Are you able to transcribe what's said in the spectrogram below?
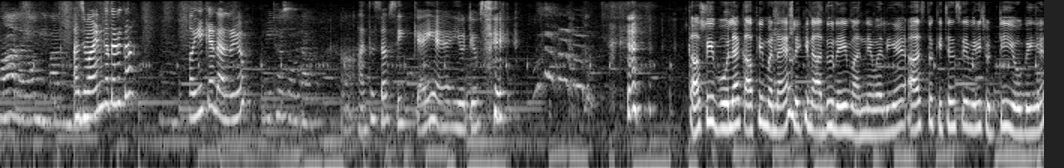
हाँ लगाऊँगी में। अजवाइन का तड़का? और ये क्या डाल रही हो? मीठा सोडा हाँ तो सब सीख क्या ही है यूट्यूब से। काफ़ी बोला, काफ़ी मनाया, लेकिन आदू नहीं मानने वाली है। आज तो किचन से मेरी छुट्टी ही गई है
